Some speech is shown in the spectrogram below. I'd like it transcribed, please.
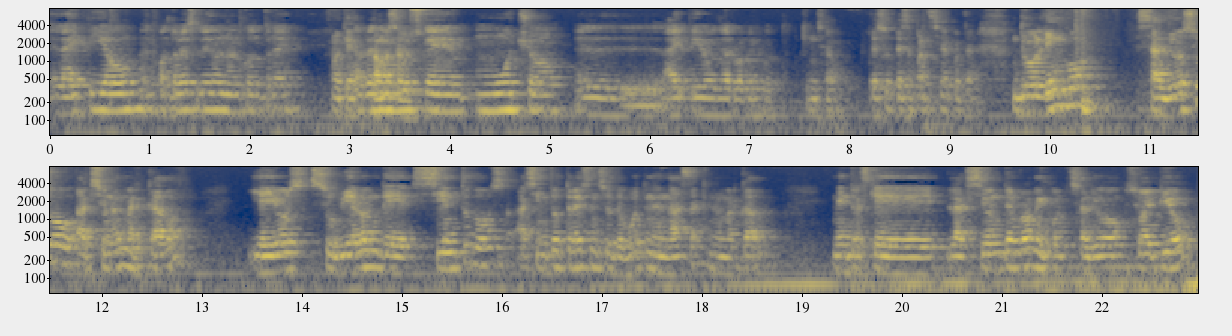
el, IPO, en cuanto había salido no encontré. Okay, Tal vez vamos no a busqué mucho el IPO de Robinhood. ¿Quién sabe? Eso, esa parte se va a cortar. Duolingo salió su acción al mercado y ellos subieron de 102 a 103 en su debut en el Nasdaq, en el mercado. Mientras que la acción de Robinhood salió su IPO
